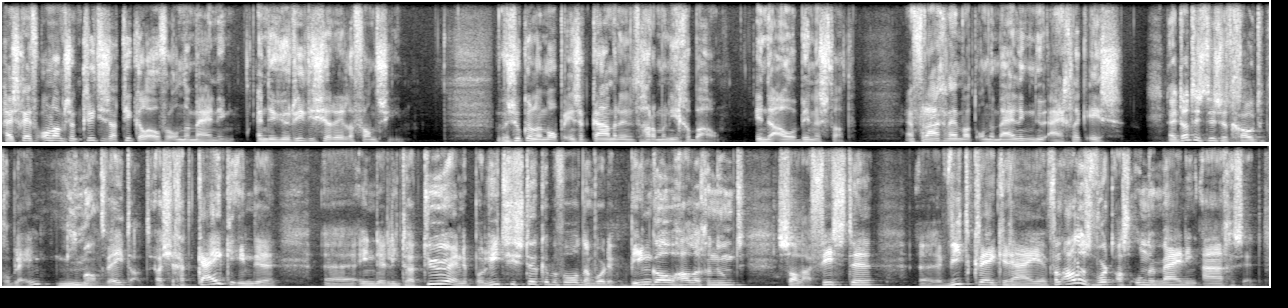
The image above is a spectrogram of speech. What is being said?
Hij schreef onlangs een kritisch artikel over ondermijning en de juridische relevantie. We zoeken hem op in zijn kamer in het Harmoniegebouw, in de oude binnenstad. En vragen hem wat ondermijning nu eigenlijk is. Nou, dat is dus het grote probleem. Niemand weet dat. Als je gaat kijken in de, uh, in de literatuur en de politiestukken bijvoorbeeld, dan worden bingo-hallen genoemd, salafisten, wietkwekerijen. Van alles wordt als ondermijning aangezet.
